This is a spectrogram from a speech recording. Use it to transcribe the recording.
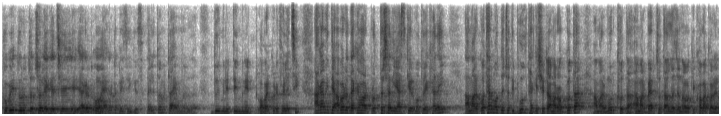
খুবই দ্রুত চলে গেছে এগারোটা ও এগারোটা বেজেই গেছে তাইলে তো আমি টাইম দুই মিনিট তিন মিনিট ওভার করে ফেলেছি। আগামীতে আবারও দেখা হওয়ার প্রত্যাশা নিয়ে আজকের মতো এখানেই। আমার কথার মধ্যে যদি ভুল থাকে সেটা আমার অজ্ঞতা আমার মূর্খতা আমার ব্যর্থতা আল্লাহ যেন আমাকে ক্ষমা করেন।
